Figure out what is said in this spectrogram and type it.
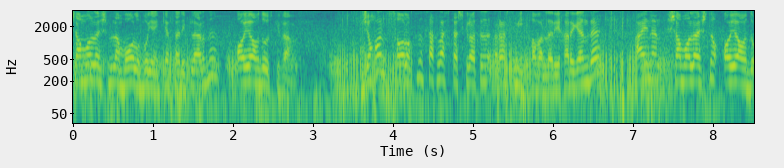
shamollash bilan bog'liq bo'lgan kasalliklarni oyoqda o'tkazamiz. Jahon sog'liqni saqlash tashkilotini rasmiy xabarlariga qaraganda aynan shamollashni oyoqda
